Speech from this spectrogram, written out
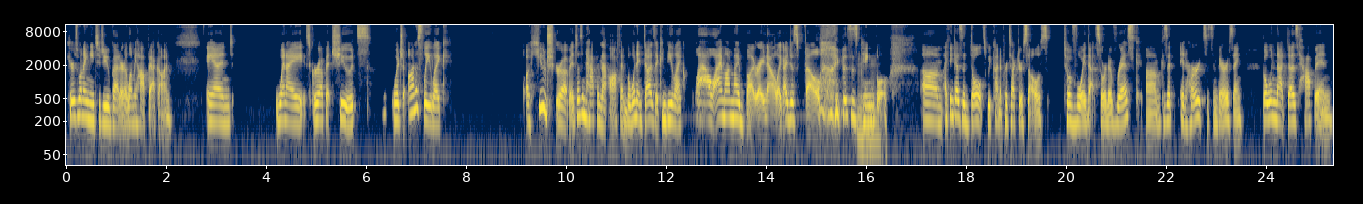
here's what I need to do better. Let me hop back on. And when I screw up at shoots, which honestly, like a huge screw up. It doesn't happen that often, but when it does, it can be like, wow, I'm on my butt right now. Like I just fell. like this is mm-hmm. painful. Um, I think as adults, we kind of protect ourselves to avoid that sort of risk because um, it, it hurts. It's embarrassing. But when that does happen,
